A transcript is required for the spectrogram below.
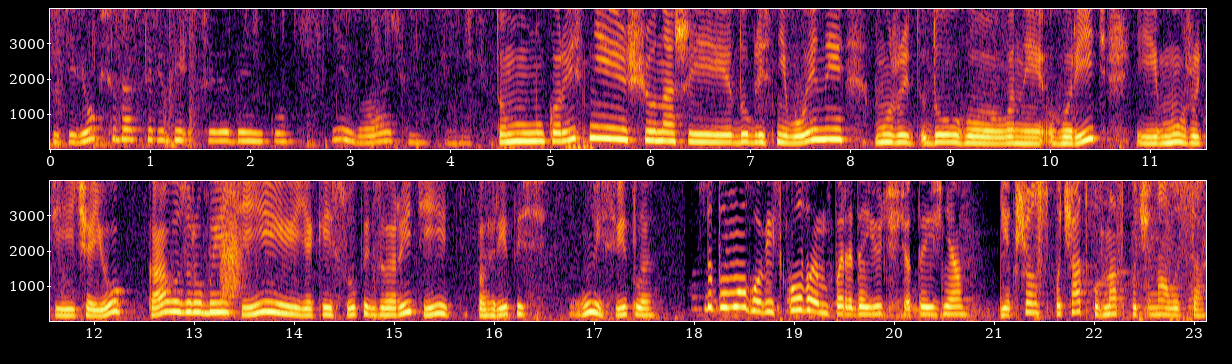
Фітільок сюди всереди- всерединку і зворачуємо. Тому корисні, що наші доблісні воїни можуть довго вони горіть і можуть і чайок, каву зробити, і якийсь супик зварити, і погрітись, ну і світло. Допомогу військовим передають щотижня. Якщо спочатку в нас починалося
